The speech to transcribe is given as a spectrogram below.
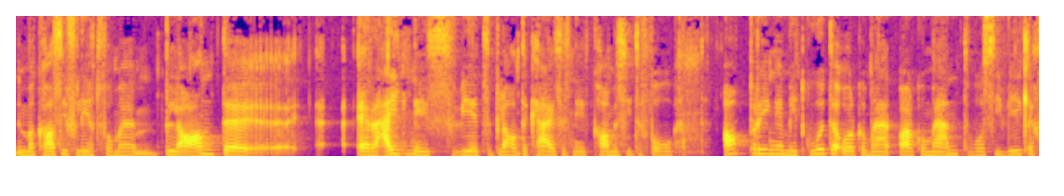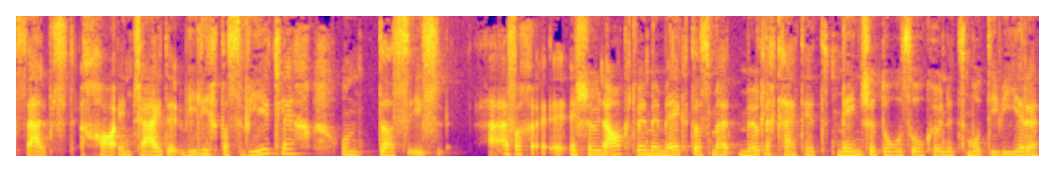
man kann sie vielleicht von einem geplanten äh, Ereignis, wie jetzt ein geplanter Kaiserschnitt, kann man sie davon abbringen mit guten Argumenten, wo sie wirklich selbst kann entscheiden, will ich das wirklich? Und das ist einfach ein schöner Akt, wenn man merkt, dass man die Möglichkeit hat, die Menschen hier so können zu motivieren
